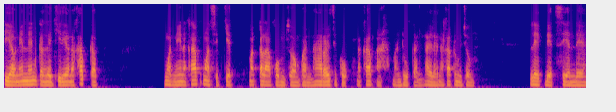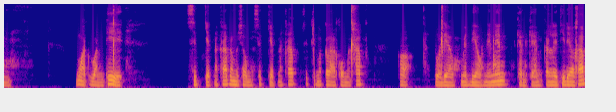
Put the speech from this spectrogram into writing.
เดียวเน้นๆกันเลยทีเดียวนะครับกับงวดนี้นะครับงวด 17 มกราคม 2516 นะครับอะมาดูกันได้แล้วนะครับท่านผู้ชม เลขเด็ดเซียนแดง งวดวันที่ 17 นะครับท่านผู้ชม 17 นะครับ 17 มกราคมนะครับ ก็ ตัวเดียวเม็ดเดียวเน้นๆแข็งๆกันเลยทีเดียวครับ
